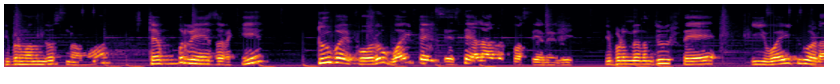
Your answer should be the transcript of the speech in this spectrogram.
ఇప్పుడు మనం చూస్తున్నాము స్టెప్ రేజర్కి two by four white tiles వేస్తే ఎలా లుక్ వస్తాయి అనేది. ఇప్పుడు మనం చూస్తే ఈ వైట్ కూడా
